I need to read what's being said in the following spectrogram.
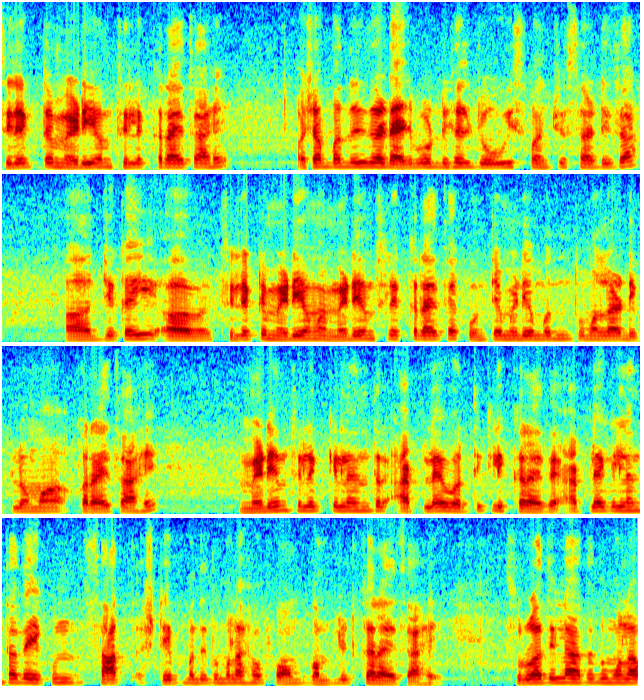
सिलेक्ट मीडियम सिलेक्ट करायचं आहे. अशा पद्धतीचा डॅशबोर्ड दिसेल चोवीस पंचवीससाठीचा जे काही सिलेक्ट मीडियम आहे मीडियम सिलेक्ट करायचं आहे कोणत्या मीडियममधून तुम्हाला डिप्लोमा करायचा आहे मीडियम सिलेक्ट केल्यानंतर ॲप्लायवरती क्लिक करायचं आहे. ॲप्लाय केल्यानंतर आता एकूण सात स्टेपमध्ये तुम्हाला हा फॉर्म कंप्लीट करायचा आहे. सुरुवातीला आता तुम्हाला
